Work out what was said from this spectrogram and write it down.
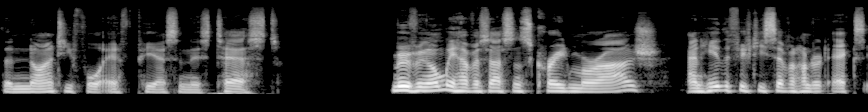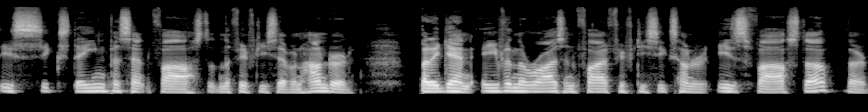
than 94 FPS in this test. Moving on, we have Assassin's Creed Mirage, and here the 5700X is 16% faster than the 5700. But again, even the Ryzen 5 5600 is faster, though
